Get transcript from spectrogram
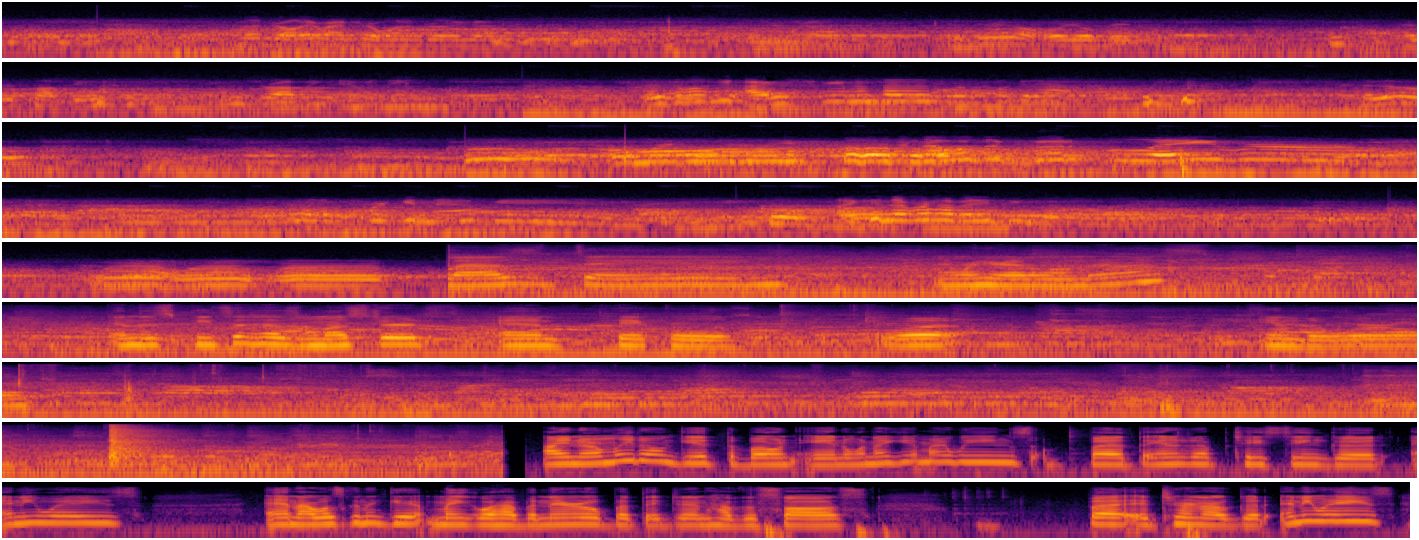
The Jolly Rancher one is really good. Oh. I think I got Oreo bits as a topping. I'm dropping everything. There's supposed to be ice cream inside of this. Where the fuck is that? Hello. Oh my god. And that was a good flavor. At the freaking napkin. Oh I can never have anything good Last day. And we're here at Alondras. And this pizza has mustard and pickles. What in the world? I normally don't get the bone in when I get my wings, but they ended up tasting good anyways. And I was gonna get mango habanero, but they didn't have the sauce. But it turned out good anyways.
